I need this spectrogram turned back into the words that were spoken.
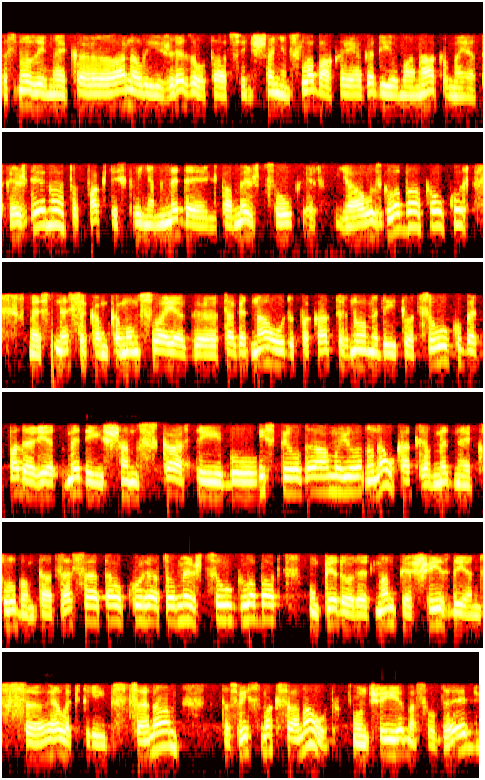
Tas nozīmē, ka analīžu rezultāts viņš saņems labākajā gadījumā nākamajā trešdienā, tad faktiski viņam nedēļa tā meža cūka ir jāuzglabā kaut kur. Mēs nesakam, ka mums vajag eh, tagad naudu pa katru nomedīto cūku, bet padariet medīšanas kārtību izpildāmu, jo nu nav katram mednieku klubam tāds esētavu, kurā to meža cūku glabāt, un piedodiet man pie šīs dienas eh, elektrības cenām tas viss maksā naudu. Un šī iemesla dēļ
